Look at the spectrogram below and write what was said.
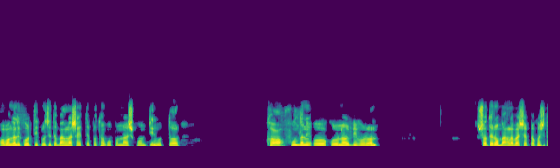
অবাঙালি কর্তৃক রচিত বাংলা সাহিত্যের প্রথম উপন্যাস কোনটি? উত্তর খ, ফুলদানি ও করুণার বিবরণ। সতেরো, বাংলা ভাষায় প্রকাশিত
